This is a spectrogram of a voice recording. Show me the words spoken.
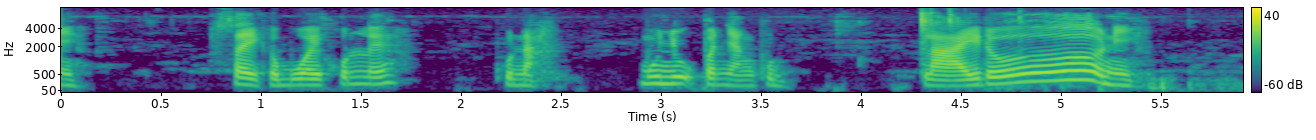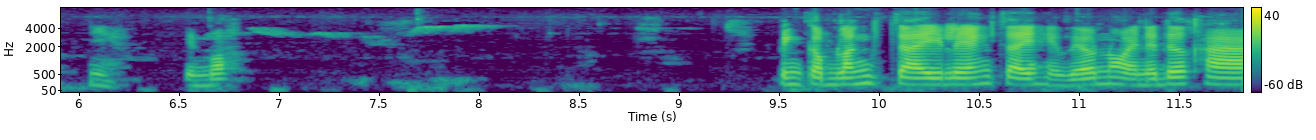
นี่ ใส่กระบวยค้นเลยพุ่นนะมูยุปัญญังพุ่นหลายเด้อนี่ นี่ เห็นปะเป็นกำลังใจแรงใจให้แววหน่อยนะเด้อค่ะ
